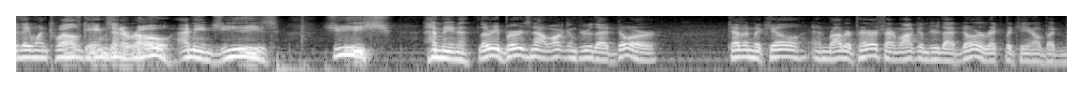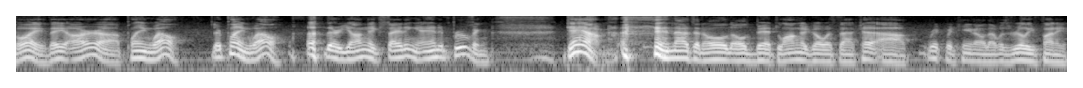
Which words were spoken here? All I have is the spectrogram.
they won 12 games in a row. I mean, jeez, sheesh. I mean, Larry Bird's not walking through that door. Kevin McHale and Robert Parish aren't walking through that door, Rick Pitino, but boy, they are uh, playing well. They're playing well. They're young, exciting, and improving. Damn. and that's an old, old bit long ago with that. Uh, Rick Pitino, that was really funny.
